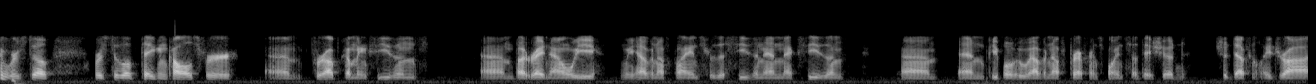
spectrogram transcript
we're still we're still taking calls for um, for upcoming seasons, um, but right now we we have enough clients for this season and next season, um, and people who have enough preference points that they should should definitely draw.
